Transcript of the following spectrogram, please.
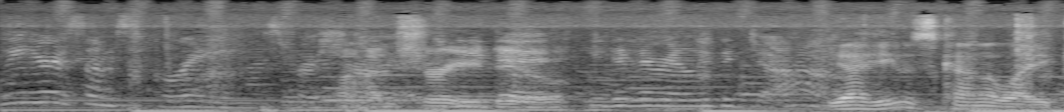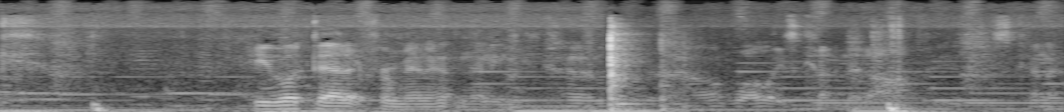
We we heard some screams for sure. I'm sure you He did. do. He did a really good job. yeah, he was kind of like. He looked at it for a minute and then he kind of looked around while he's cutting it off. He was just kind of.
